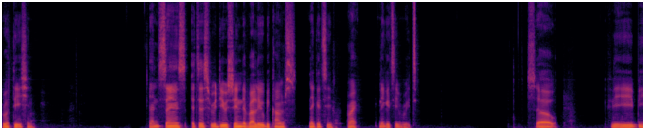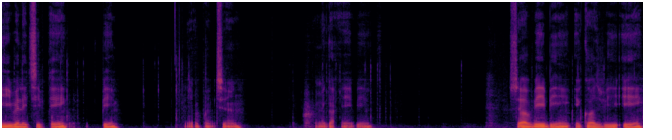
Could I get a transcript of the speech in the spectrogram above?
rotation. And since it is reducing, the value becomes negative, right? Negative rate. So V B relative A B 0 0.2 omega A B. So VB equals VA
